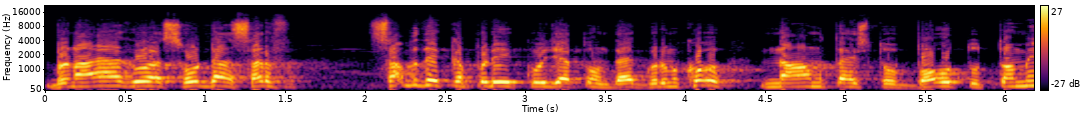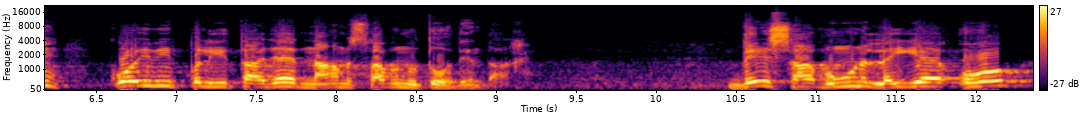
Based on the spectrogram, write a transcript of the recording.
ਬਣਾਇਆ ਹੋਇਆ ਸੋਡਾ ਸਰਫ ਸਭ ਦੇ ਕੱਪੜੇ ਇੱਕੋ ਜਿਹਾ ਧੋਂਦਾ ਗੁਰਮਖੋ, ਨਾਮ ਤਾਂ ਇਸ ਤੋਂ ਬਹੁਤ ਉੱਤਮ ਹੈ। ਕੋਈ ਵੀ ਪਲੀਤ ਆ ਜਾਏ, ਨਾਮ ਸਭ ਨੂੰ ਧੋ ਦਿੰਦਾ ਹੈ। ਦੇ ਸਾਬੂਨ ਲਈਏ, ਉਹ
